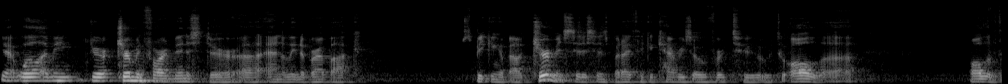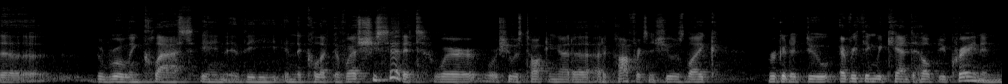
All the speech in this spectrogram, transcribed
Yeah, well, I mean, your German foreign minister, uh, Annalena Baerbock, speaking about German citizens, but I think it carries over to, to all, uh, all of the, the ruling class in the, in the collective West. She said it where, where she was talking at a, at a conference and she was like, we're going to do everything we can to help Ukraine and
